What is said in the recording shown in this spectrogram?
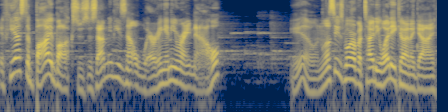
If he has to buy boxers, does that mean he's not wearing any right now? Ew, unless he's more of a tidy-whitey kind of guy.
